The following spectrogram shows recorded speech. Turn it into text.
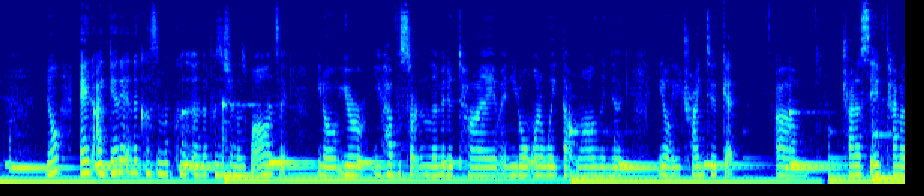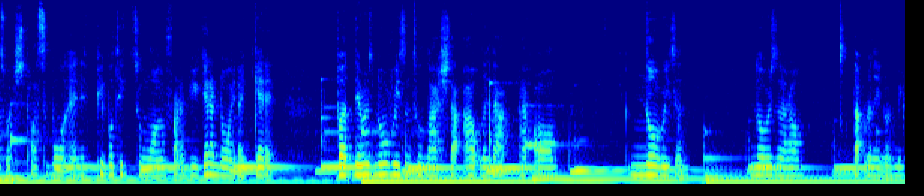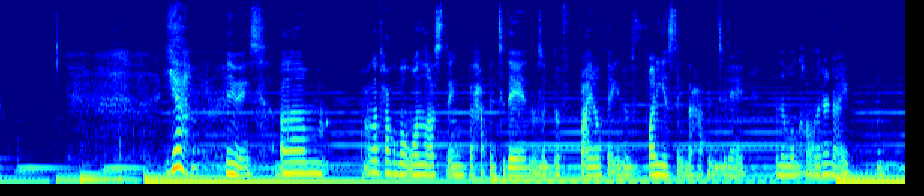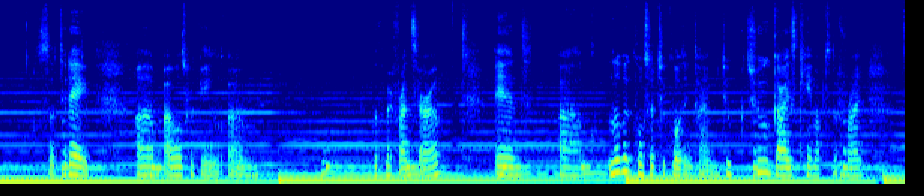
you know? And i get it in the customer in the position as well. It's like you know you're you have a certain limited time and you don't want to wait that long and you're like you know you're trying to get um trying to save time as much as possible. And if people take too long in front of you, you get annoyed. I get it. But there was no reason to lash that out like that at all. No reason. No reason at all. That really annoyed me yeah. Anyways um i'm gonna talk about one last thing that happened today and it was like the final thing the funniest thing that happened today and then we'll call it a night. So today um i was working um with my friend sarah and uh, a little bit closer to closing time two two guys came up to the front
